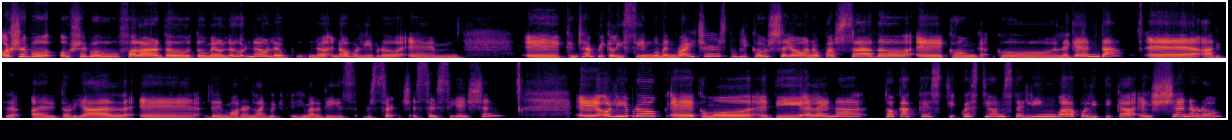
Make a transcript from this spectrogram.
Hoxe vou, hoxe vou falar do, do meu, no novo libro eh, eh, Contemporary Galician Women Writers, publicouse o ano pasado eh, con, con Legenda, eh, editorial eh, de Modern Language Humanities Research Association. O libro, como di Elena, toca cuestiones de lingua, política e género,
